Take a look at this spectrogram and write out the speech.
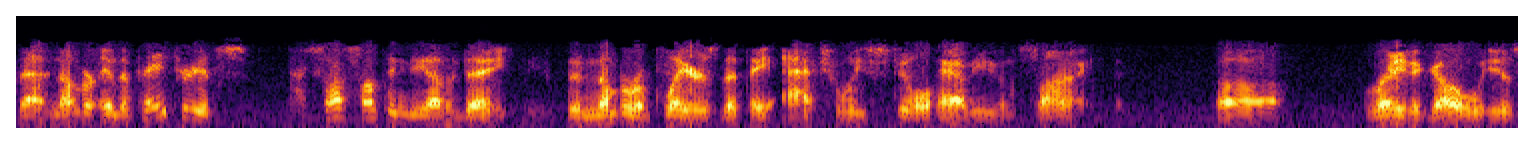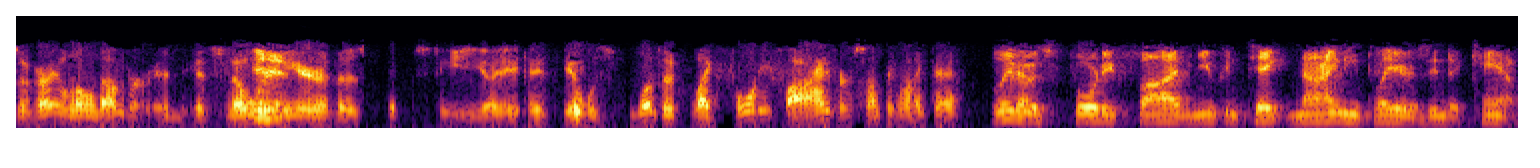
that number, and the Patriots, I saw something the other day. The number of players that they actually still have even signed, uh, ready to go, is a very low number. It, it's nowhere It near the sixty. It, it, it was was it like forty five or something like that? I believe it was 45, and you can take 90 players into camp.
